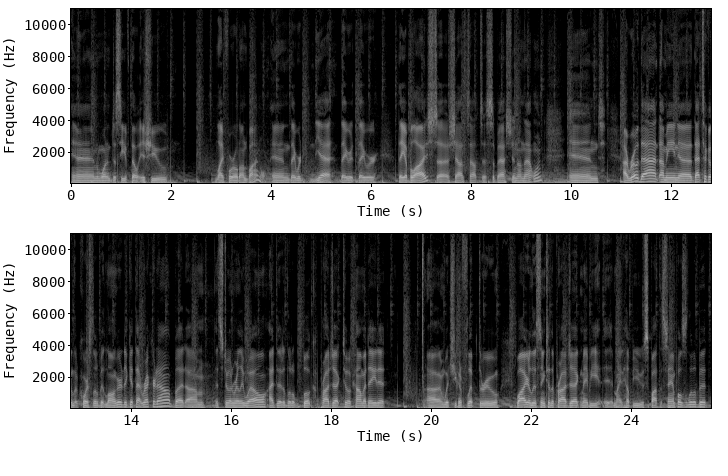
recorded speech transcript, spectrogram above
and wanted to see if they'll issue Life World on vinyl. And they were, yeah, they were, they were they obliged. Uh, shouts out to Sebastian on that one. And I rode that. I mean, uh, that took, of course, a little bit longer to get that record out, but um, it's doing really well. I did a little book project to accommodate it. Uh, in which you can flip through while you're listening to the project. Maybe it might help you spot the samples a little bit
